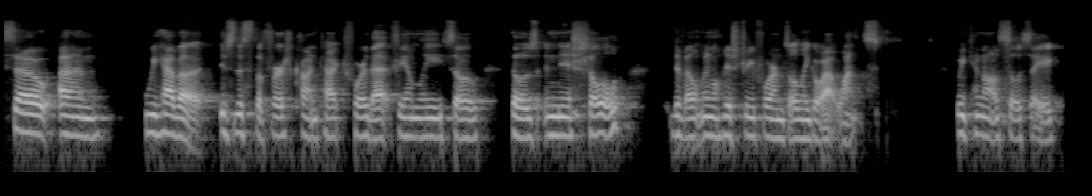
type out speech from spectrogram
So um, we have a, is this the first contact for that family? So those initial developmental history forms only go out once. We can also say,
